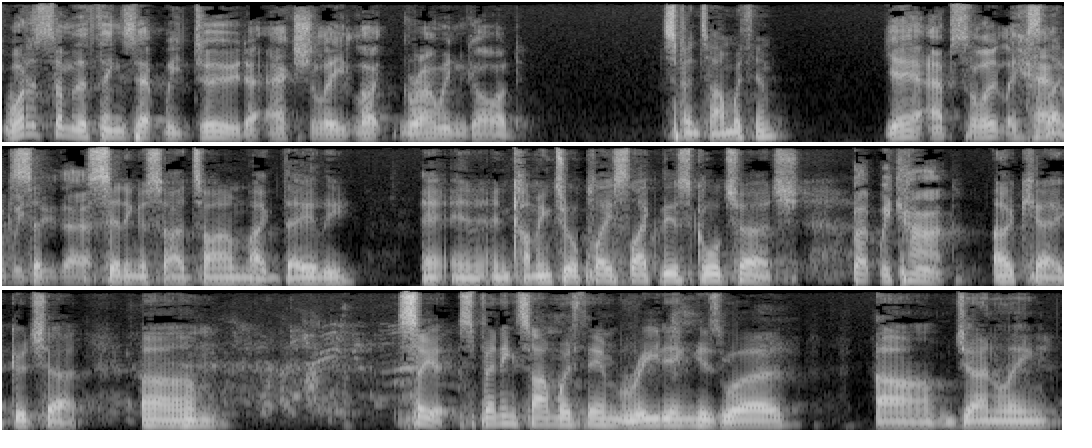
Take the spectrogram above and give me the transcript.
What are some of the things that we do to actually like grow in God? Spend time with Him. Yeah, absolutely. It's How like do we set- do that? Setting aside time like daily and, and, and coming to a place like this called church. But we can't. Okay, good shot. Um, so yeah, spending time with Him, reading His Word, um, journaling.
